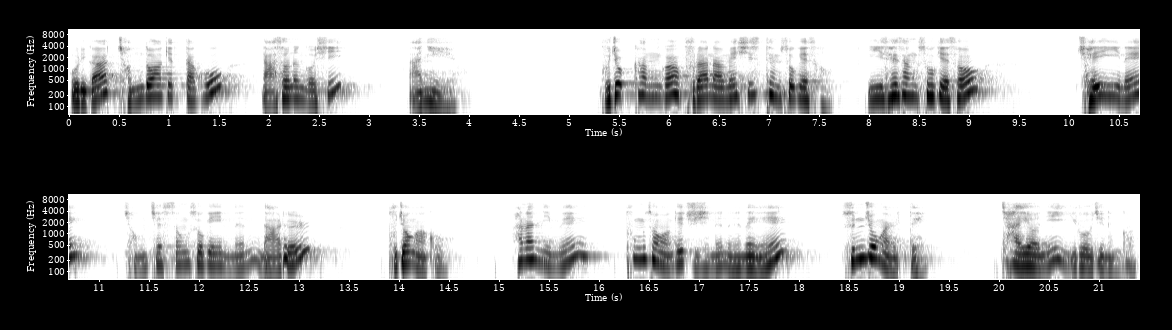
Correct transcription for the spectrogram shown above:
우리가 전도하겠다고 나서는 것이 아니에요. 부족함과 불안함의 시스템 속에서, 이 세상 속에서 죄인의 정체성 속에 있는 나를 부정하고 하나님의 풍성하게 주시는 은혜에 순종할 때 자연이 이루어지는 것,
